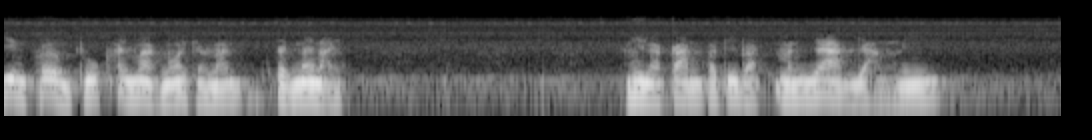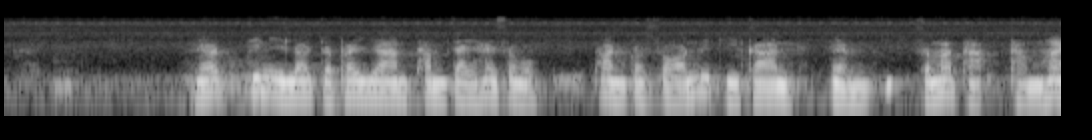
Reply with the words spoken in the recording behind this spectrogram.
ยิ่งเพิ่มทุกข์ให้มากน้อยเพียงนั้น เป็นไหนไหนนี่แหละการปฏิบัติมันยากอย่างนี้ แล้วที่นี่เราจะพยายามทำใจให้สงบทท่านก็สอนวิธีการแห่งสมถะทำให้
